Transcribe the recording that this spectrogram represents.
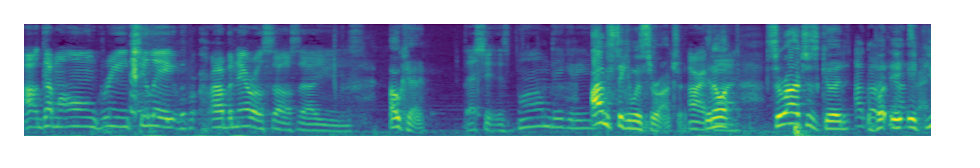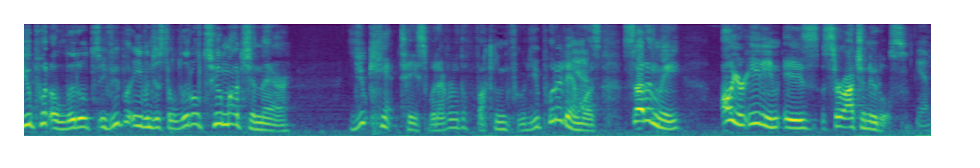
I got my own green chili habanero sauce that I use. okay, That shit is bomb diggity. I'm sticking with Sriracha. All right, you know fine. what? Sriracha's good, I'll go but with you i- on if you put a little, t- if you put even just a little too much in there, you can't taste whatever the fucking food you put it in Yeah. was. Suddenly, all you're eating is Sriracha noodles. Yep.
